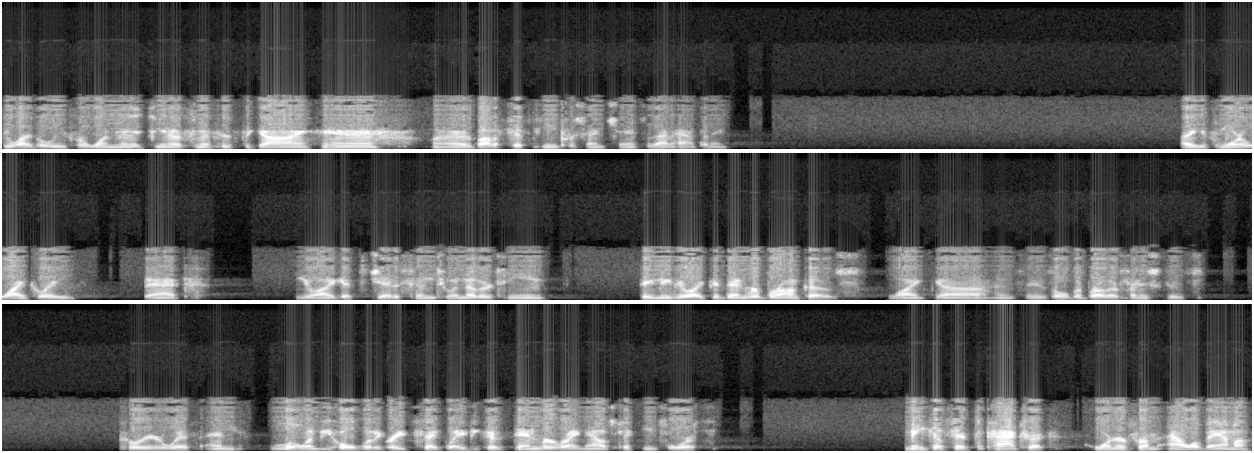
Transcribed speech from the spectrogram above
Do I believe for one minute Geno Smith is the guy? Eh, there's about a 15% chance of that happening. I think it's more likely that Eli gets jettisoned to another team. They maybe like the Denver Broncos, like uh, his, his older brother finished his career with. And lo and behold, what a great segue because Denver right now is picking fourth. Minkah Fitzpatrick, corner from Alabama.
